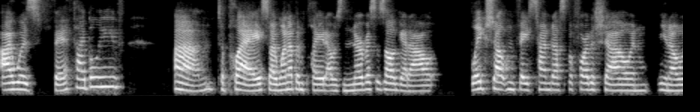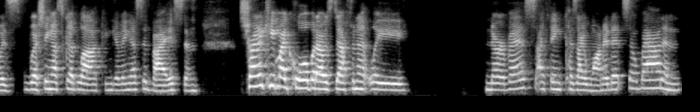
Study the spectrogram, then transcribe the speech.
I was fifth, I believe, um, to play. So I went up and played. I was nervous as all get out. Blake Shelton FaceTimed us before the show and, you know, was wishing us good luck and giving us advice and was trying to keep my cool, but I was definitely nervous, I think, because I wanted it so bad. And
